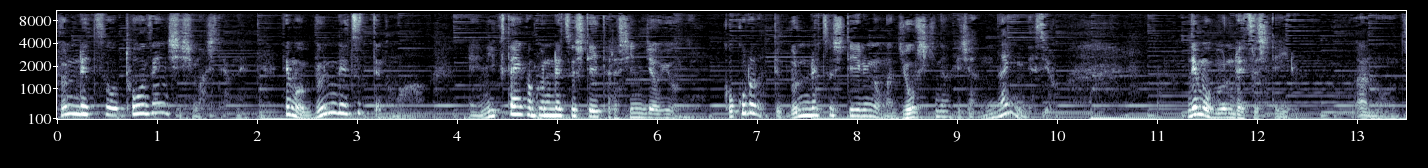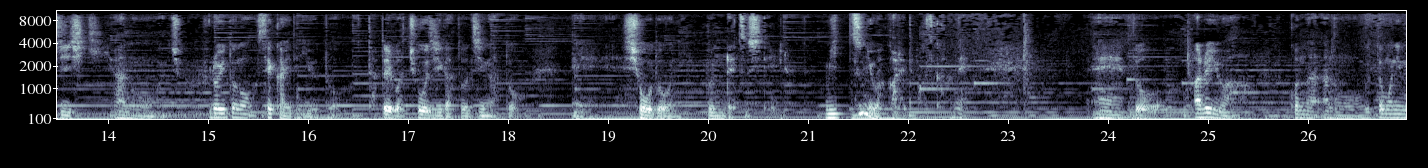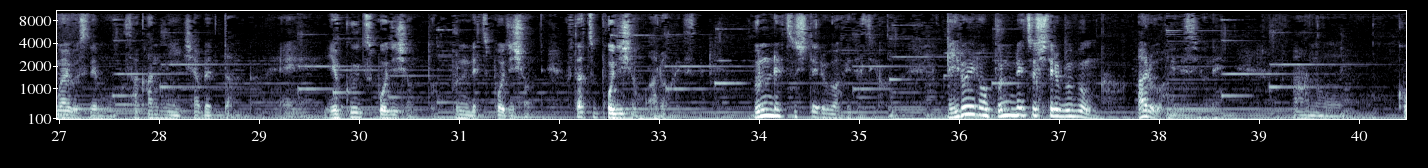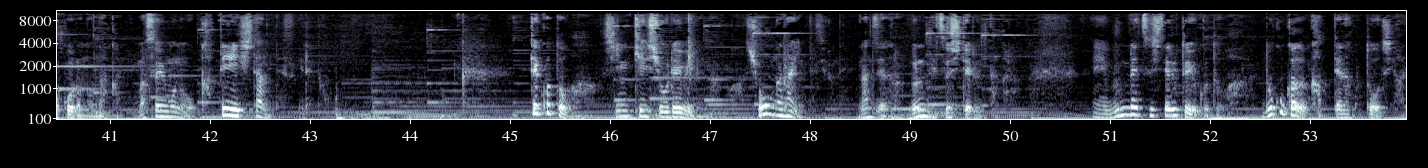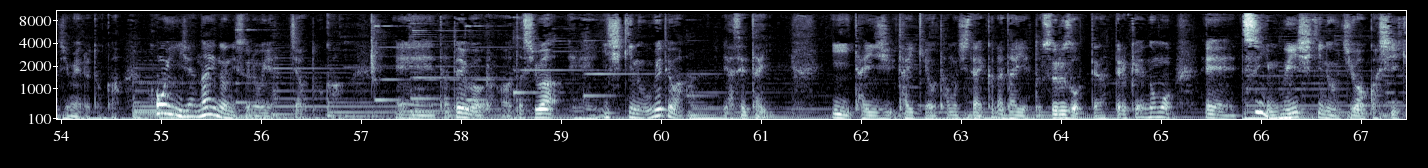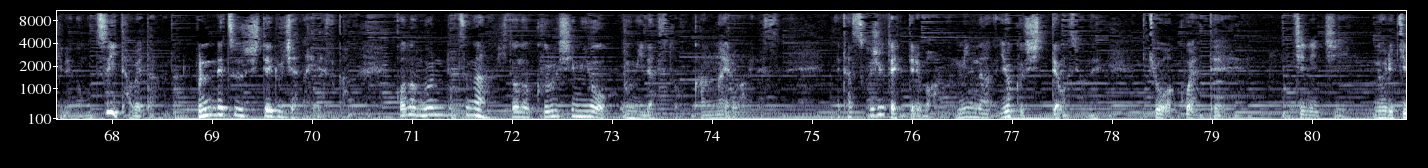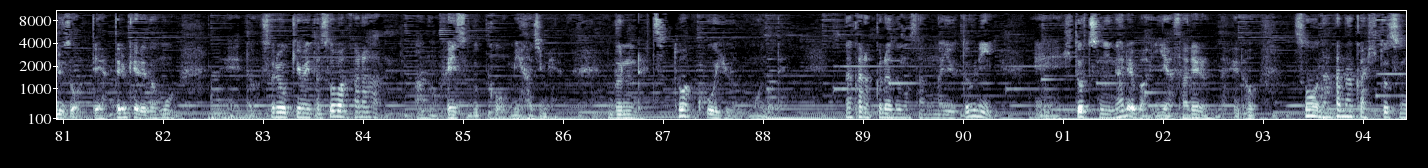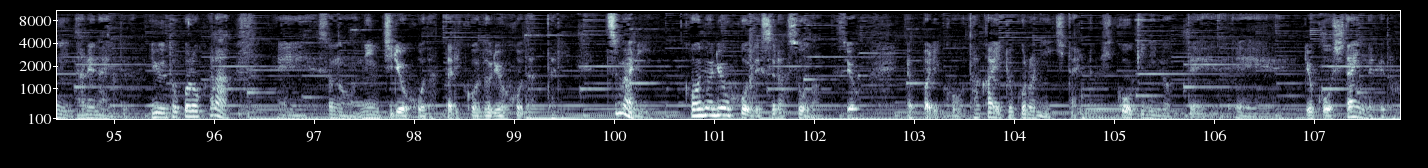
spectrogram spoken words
分裂を当然視しましたよね。でも分裂ってのは肉体が分裂していたら死んじゃうように心だって分裂しているのが常識なわけじゃないんですよ。でも分裂している。あの自意識。あのフロイトの世界で言うと例えば長自我と自我と、えー、衝動に分裂している。3つに分かれてますからね。えっ、ー、とあるいはこんなあのグッドモーニングバイブスでも盛んに喋った抑うつポジションと分裂ポジション2つポジションがあるわけです分裂してるわけですよ。いろいろ分裂してる部分があるわけですよね。あの心の中に、まあ、そういうものを仮定したんですけれどってことは神経症レベルなのはしょうがないんですよね。なぜなら分裂してるんだから、えー、分裂してるということはどこかが勝手なことをし始めるとか本意じゃないのにそれをやっちゃうとか、えー、例えば私はえ、意識の上では痩せたい。いい体重体型を保ちたいからダイエットするぞってなってるけれども、えー、つい無意識のうちはおかしいけれどもつい食べたくなる。分裂してるじゃないですか。この分裂が人の苦しみを生み出すと考えるわけです。タスクシュートやってればみんなよく知ってますよね。今日はこうやって一日乗り切るぞってやってるけれども、えーと、とそれを決めたそばからあの Facebook を見始める。分裂とはこういうもので。だから倉園さんが言う通り、えー、一つになれば癒されるんだけどそうなかなか一つになれないというところから、えー、その認知療法だったり行動療法だったりつまり行動療法ですらそうなんですよ、やっぱりこう高いところに行きたいと飛行機に乗って、えー、旅行したいんだけど、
